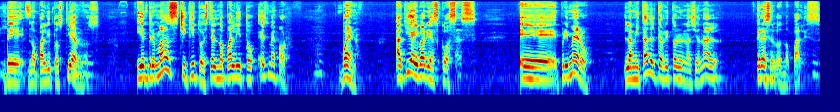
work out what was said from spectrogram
de nopalitos tiernos. Y entre más chiquito esté el nopalito, es mejor. Bueno, aquí hay varias cosas. Eh, primero, la mitad del territorio nacional crecen los nopales.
